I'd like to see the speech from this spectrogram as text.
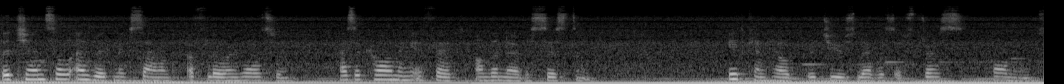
The gentle and rhythmic sound of flowing water has a calming effect on the nervous system. It can help reduce levels of stress hormones,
